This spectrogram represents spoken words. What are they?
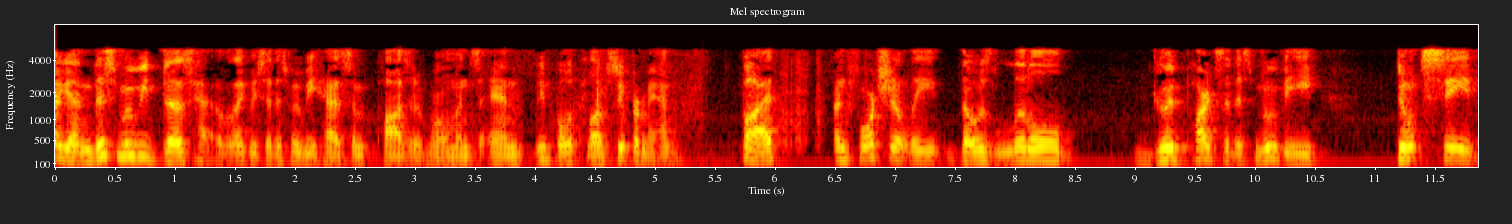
again, this movie does have, like we said, this movie has some positive moments, and we both love Superman. But unfortunately, those little good parts of this movie don't save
